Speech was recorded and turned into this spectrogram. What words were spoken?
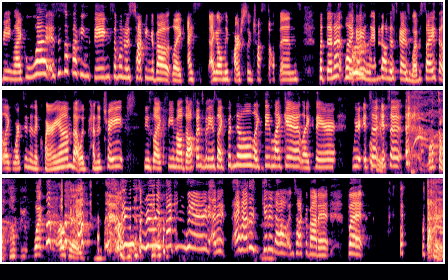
being like, "What is this a fucking thing?" Someone was talking about like, I I only partially trust dolphins, but then I, like I landed on this guy's website that like worked in an aquarium that would penetrate these like female dolphins, but he was like, "But no, like they like it, like they're." We're, it's Okay. a it's a What the fuck? What? Okay. it was really fucking weird and it I had to get it out and talk about it but Okay.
